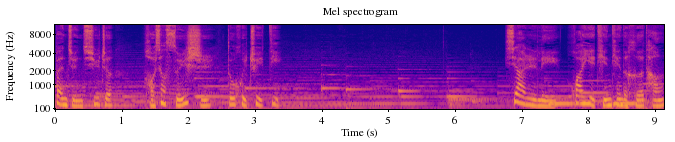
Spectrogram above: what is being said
半卷曲着，好像随时都会坠地。夏日里花叶田田的荷塘，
